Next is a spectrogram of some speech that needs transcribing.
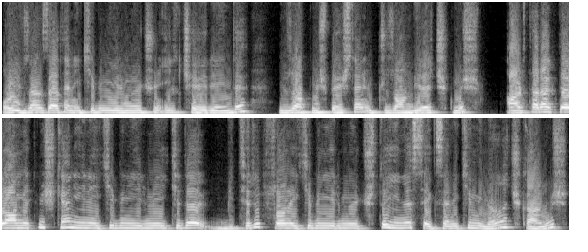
O yüzden zaten 2023'ün ilk çeyreğinde 165'ten 311'e çıkmış. Artarak devam etmişken yine 2022'de bitirip sonra 2023'te yine 82 milyona çıkarmış.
